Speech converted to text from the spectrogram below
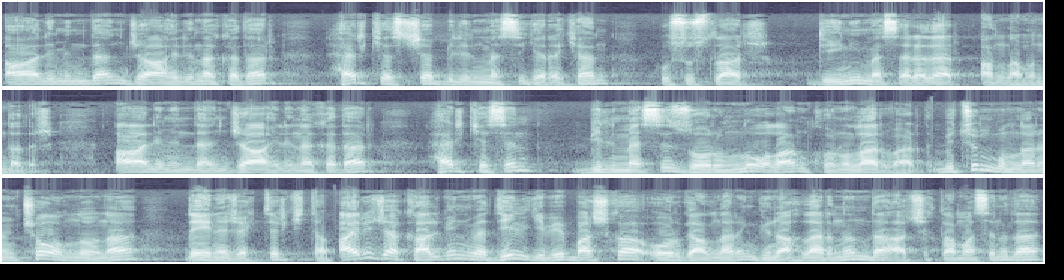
aliminden cahiline kadar herkesçe bilinmesi gereken hususlar, dini meseleler anlamındadır. Aliminden cahiline kadar herkesin bilmesi zorunlu olan konular vardır. Bütün bunların çoğunluğuna değinecektir kitap. Ayrıca kalbin ve dil gibi başka organların günahlarının da açıklamasını da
